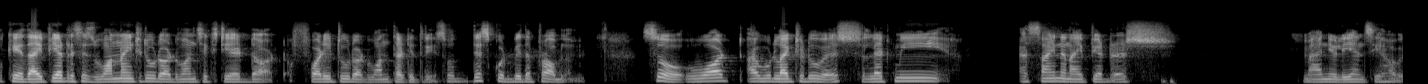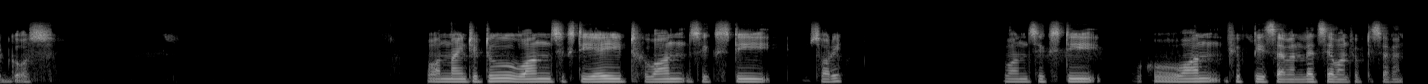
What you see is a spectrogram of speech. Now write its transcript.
Okay, the IP address is 192.168.42.133. So this could be the problem. So what I would like to do is let me assign an IP address manually and see how it goes. 192, 168, 160, sorry, 160, 157, let's say 157.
